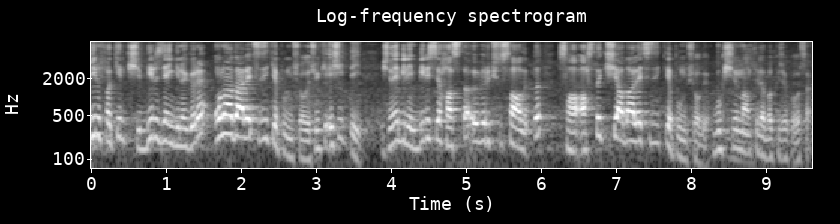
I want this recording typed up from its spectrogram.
bir fakir kişi bir zengine göre ona adaletsizlik yapılmış oluyor. Çünkü eşit değil. İşte ne bileyim birisi hasta öbür kişi sağlıklı. Sağ, hasta kişiye adaletsizlik yapılmış oluyor. Bu kişinin mantığıyla bakacak olursak.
